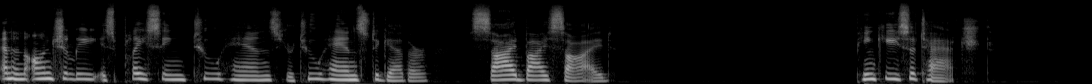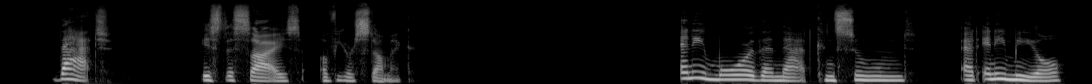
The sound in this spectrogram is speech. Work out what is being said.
And an anjali is placing two hands, your two hands together, side by side, pinkies attached. That is the size of your stomach. Any more than that consumed at any meal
